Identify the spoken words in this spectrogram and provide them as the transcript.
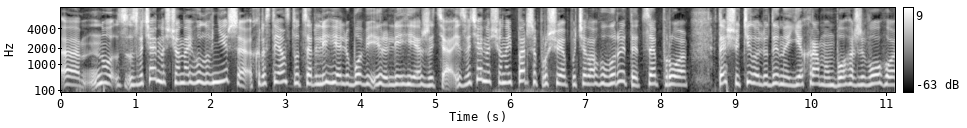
е, ну звичайно, що найголовніше християнство це релігія любові і релігія життя. І звичайно, що найперше про що я почала говорити, це про те, що тіло людини є храмом Бога живого,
